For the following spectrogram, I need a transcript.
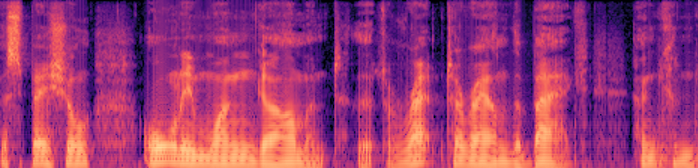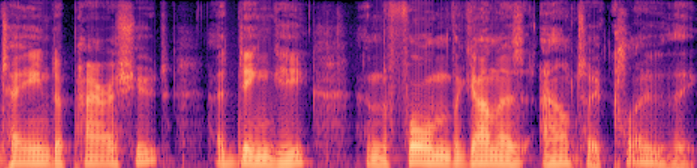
a special all in one garment that wrapped around the back and contained a parachute, a dinghy, and formed the gunner's outer clothing.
